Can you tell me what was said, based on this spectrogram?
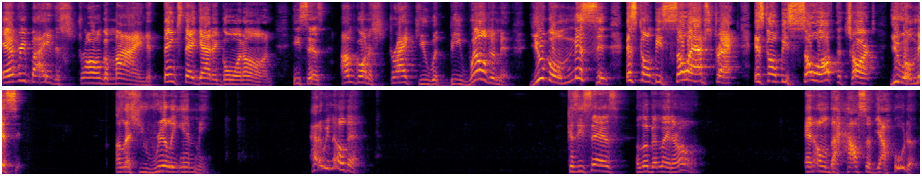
Everybody that's strong of mind that thinks they got it going on, he says, I'm going to strike you with bewilderment. You're going to miss it. It's going to be so abstract. It's going to be so off the charts. You're going to miss it unless you really in me. How do we know that? Because he says a little bit later on, and on the house of Yahudah.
